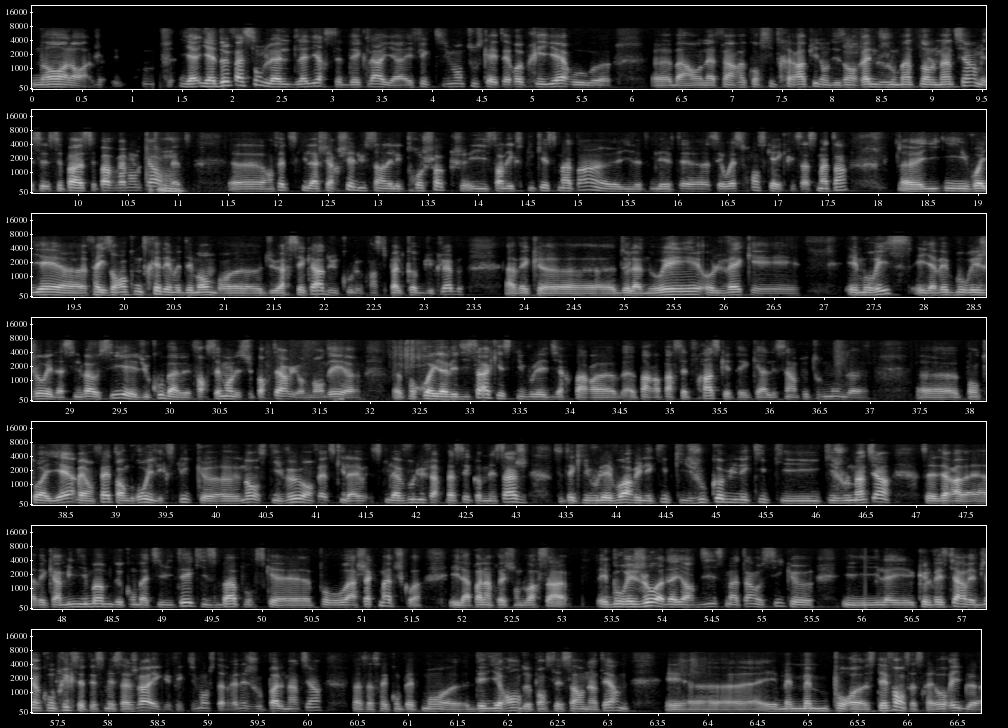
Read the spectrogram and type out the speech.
Non, alors il y, a deux façons de la, lire cette décla. Il y a effectivement tout ce qui a été repris hier où euh, euh, bah, on a fait un raccourci très rapide en disant Rennes joue maintenant le maintien, mais c'est pas c'est pas vraiment le cas en mmh. fait. Euh, en fait, ce qu'il a cherché, lui, c'est un électrochoc. Il s'en expliquait ce matin. Il, c'est West France qui a écrit ça ce matin. il, voyait, enfin, ils ont rencontré des, des, membres du RCK, du coup, le principal cop du club, avec Delanoë, Olvec et, et Maurice, et il y avait Bourigeau et Da Silva aussi, et du coup, bah, forcément, les supporters lui ont demandé euh, euh, pourquoi il avait dit ça, qu'est-ce qu'il voulait dire par, euh, par, cette phrase qui, était, a laissé un peu tout le monde euh, pantois hier, et en fait, en gros, il explique que non, ce qu'il veut, en fait, ce qu'il a, a voulu faire passer comme message, c'était qu'il voulait voir une équipe qui joue comme une équipe qui, qui joue le maintien, c'est-à-dire avec un minimum de combativité, qui se bat pour ce pour, à chaque match, quoi. il n'a pas l'impression de voir ça. Et Bourrejo a d'ailleurs dit ce matin aussi que, il que le vestiaire avait bien compris que c'était ce message-là et qu'effectivement, le Stade Rennais ne joue pas le maintien. Enfin, ça serait complètement euh, délirant de penser ça en interne. Et, euh, et même, même pour euh, Stéphane, ça serait horrible.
